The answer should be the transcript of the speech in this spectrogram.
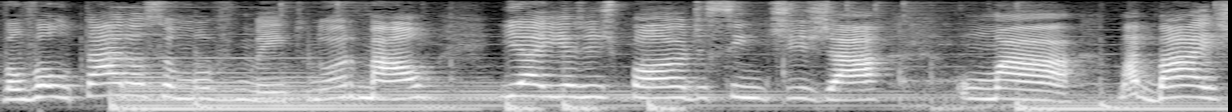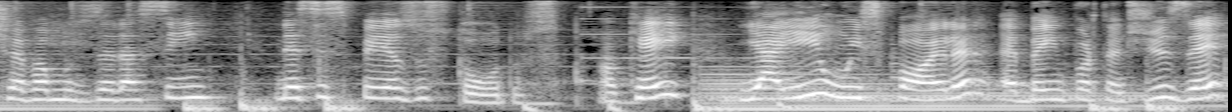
Vão voltar ao seu movimento normal e aí a gente pode sentir já uma, uma baixa, vamos dizer assim, nesses pesos todos, ok? E aí, um spoiler, é bem importante dizer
